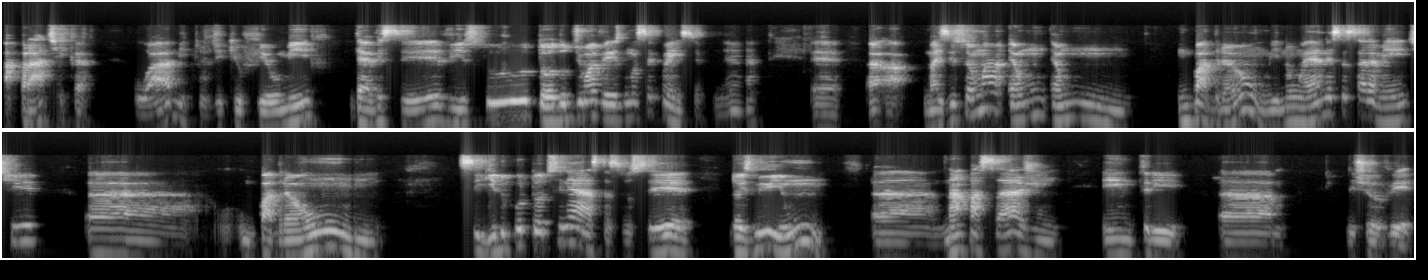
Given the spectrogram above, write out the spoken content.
a prática, o hábito de que o filme deve ser visto todo de uma vez numa sequência. Né? É, a, a, mas isso é, uma, é, um, é um, um padrão e não é necessariamente uh, um padrão seguido por todos os cineastas. Você, 2001, uh, ah, na passagem entre, uh, deixa eu ver,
